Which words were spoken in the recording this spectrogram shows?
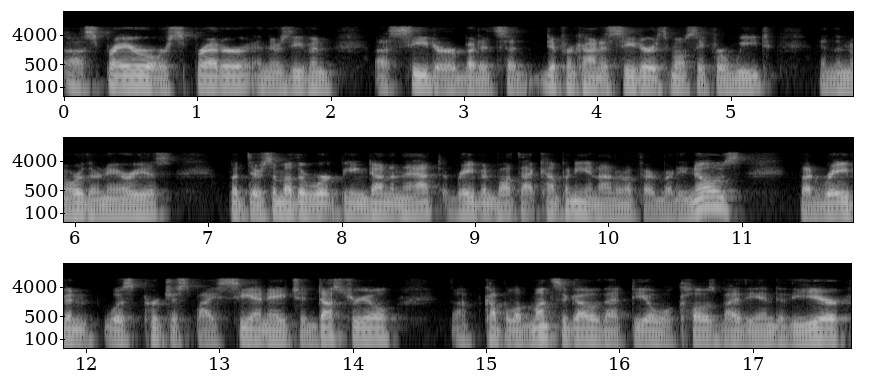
uh, sprayer or spreader, and there's even a seeder, but it's a different kind of seeder. It's mostly for wheat in the northern areas. But there's some other work being done in that. Raven bought that company, and I don't know if everybody knows, but Raven was purchased by CNH Industrial a couple of months ago. That deal will close by the end of the year.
